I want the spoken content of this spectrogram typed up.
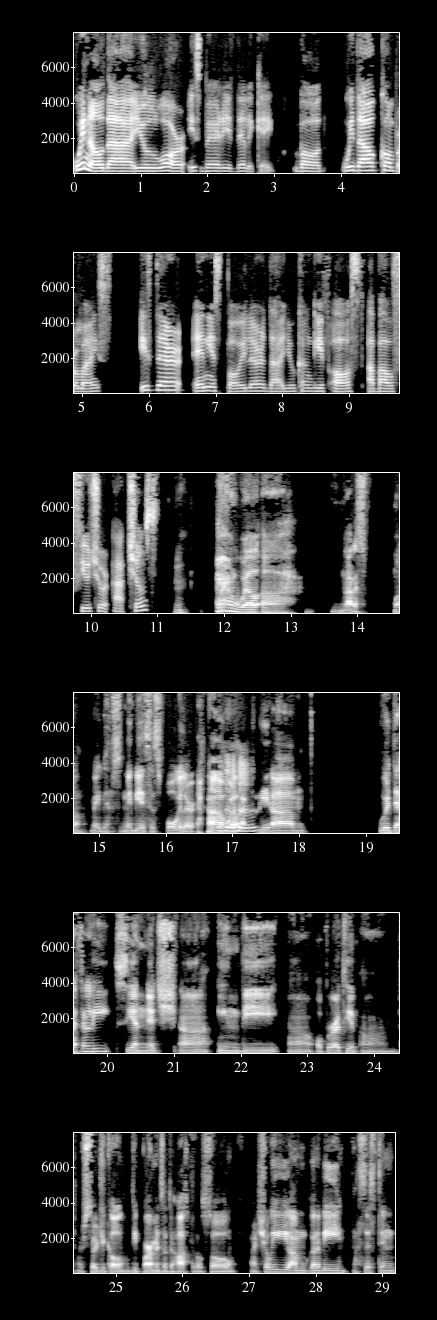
We know that your work is very delicate, but without compromise, is there any spoiler that you can give us about future actions? well, uh, not a well, maybe maybe it's a spoiler. Uh, well, actually, um, we're definitely see a niche uh, in the uh, operative um, or surgical departments of the hospital. So actually, I'm gonna be assisting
